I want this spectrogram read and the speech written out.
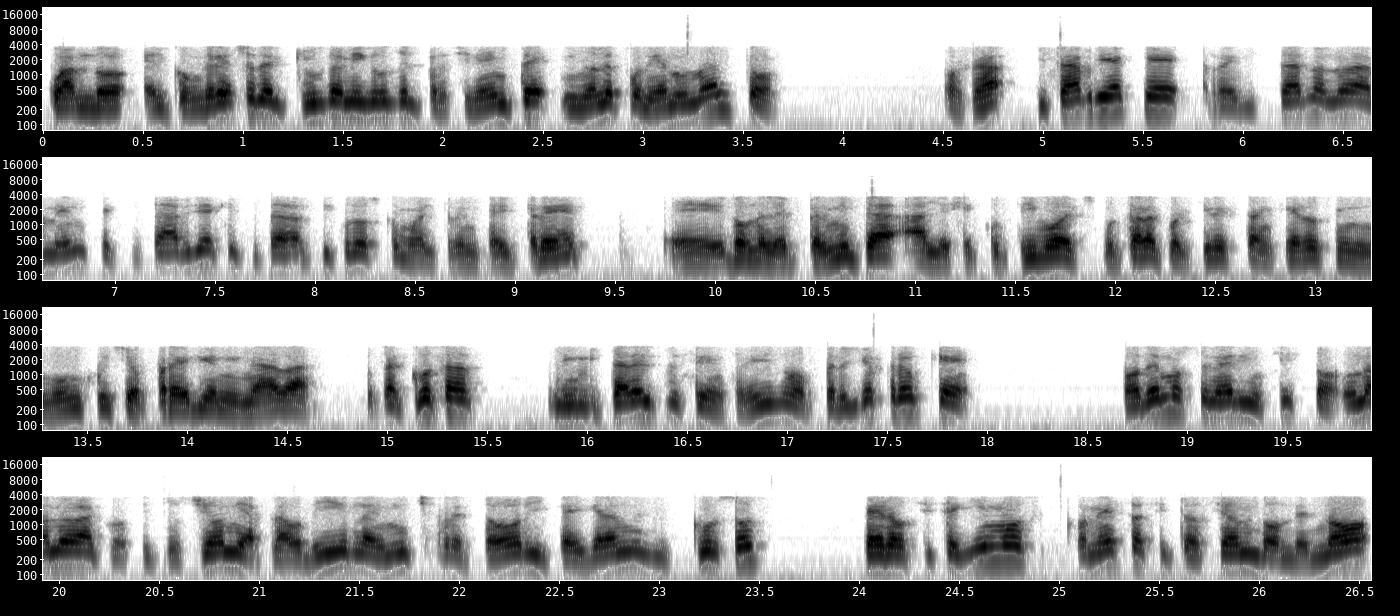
cuando el Congreso era el club de amigos del presidente y no le ponían un alto. O sea, quizá habría que revisarla nuevamente, quizá habría que quitar artículos como el 33, eh, donde le permita al Ejecutivo expulsar a cualquier extranjero sin ningún juicio previo ni nada. O sea, cosas, limitar el presidencialismo. Pero yo creo que podemos tener, insisto, una nueva constitución y aplaudirla y mucha retórica y grandes discursos, pero si seguimos con esta situación donde no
